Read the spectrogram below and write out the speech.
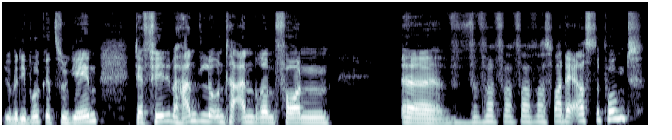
über die Brücke zu gehen, der Film handle unter anderem von, äh, was war der erste Punkt?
